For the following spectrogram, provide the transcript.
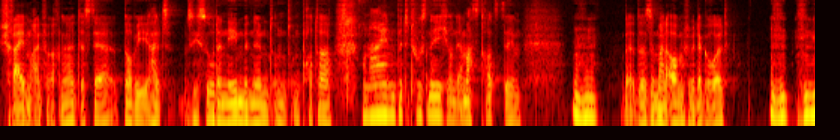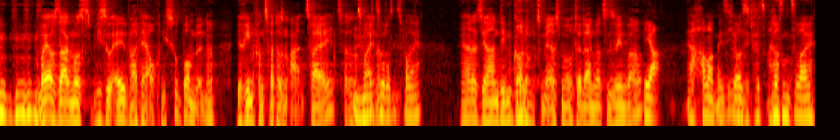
Schreiben einfach, ne? Dass der Dobby halt sich so daneben benimmt und, und Potter, oh nein, bitte tu's nicht und er macht's trotzdem. Da, da sind meine Augen schon wieder gerollt. Wobei ich auch sagen muss, visuell war der auch nicht so Bombe, ne? Wir reden von 2002, 2002, ne? 2002. Ja, das Jahr, in dem Gollum zum ersten Mal auf der Leinwand zu sehen war. Ja. Ja, hammermäßig aussieht für 2002.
